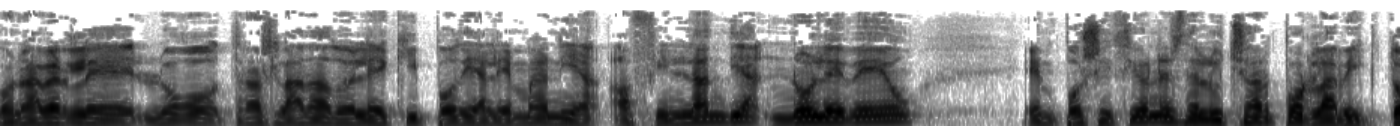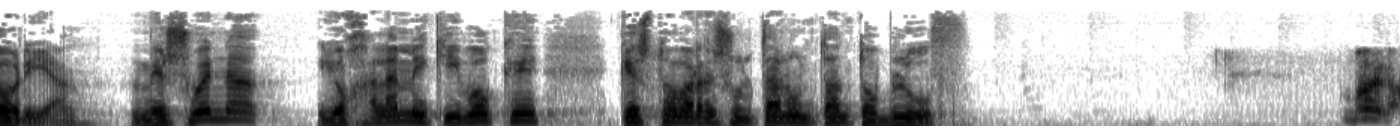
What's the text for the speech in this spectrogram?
con haberle luego trasladado el equipo de Alemania a Finlandia, no le veo en posiciones de luchar por la victoria. Me suena, y ojalá me equivoque, que esto va a resultar un tanto bluff. Bueno,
